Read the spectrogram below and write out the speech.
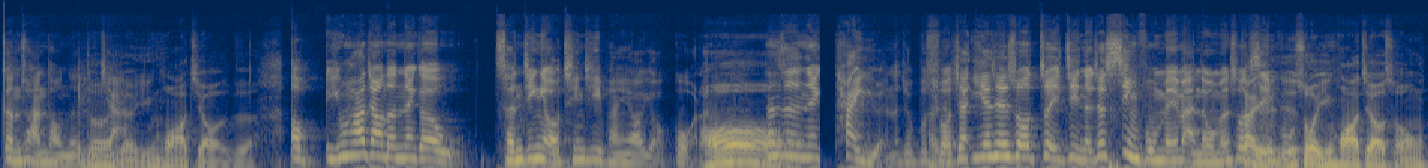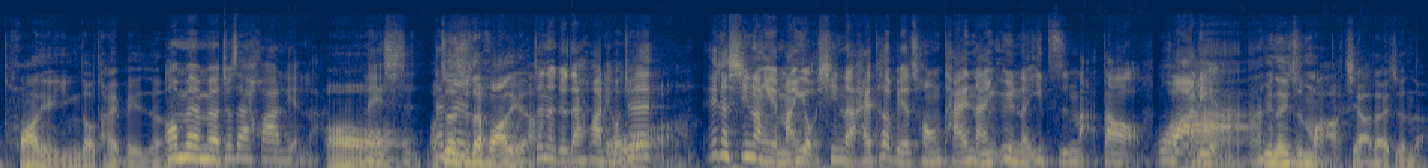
更传统的你说礼家叫银花教，是不是？哦。银花教的那个曾经有亲戚朋友有过了。哦，但是那太远了就不说，太像先先说最近的，就幸福美满的。我们说，幸福你是说银花轿从花莲迎到台北这样？哦，没有没有，就在花莲啦，哦，类似，哦，真的就在花莲啊？真的就在花莲。我觉得哇那个新郎也蛮有心的，还特别从台南运了一只马到花莲，哇。运了一只马，假的还真的？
